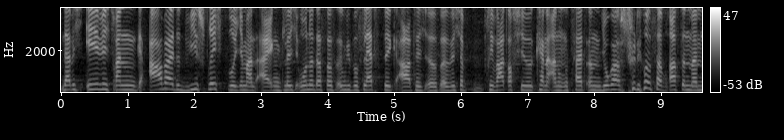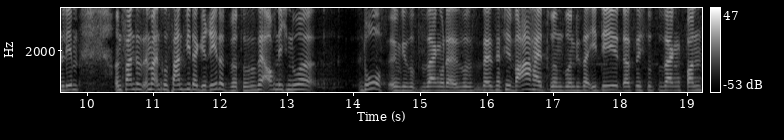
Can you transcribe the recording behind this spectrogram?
Und da habe ich ewig dran gearbeitet, wie spricht so jemand eigentlich, ohne dass das irgendwie so slapstick-artig ist. Also ich habe privat auch viel, keine Ahnung, Zeit in Yoga-Studios verbracht in meinem Leben und fand es immer interessant, wie da geredet wird. Das ist ja auch nicht nur doof irgendwie sozusagen oder es ist sehr, sehr viel Wahrheit drin, so in dieser Idee, dass sich sozusagen von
